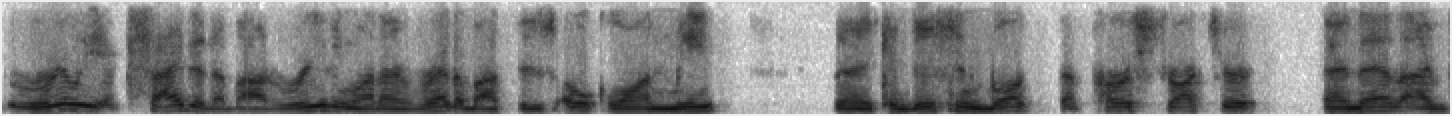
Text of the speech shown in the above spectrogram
really excited about reading what I've read about this Oaklawn meet, the condition book, the purse structure. And then I've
